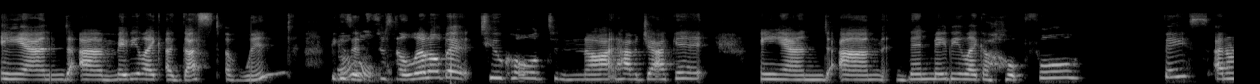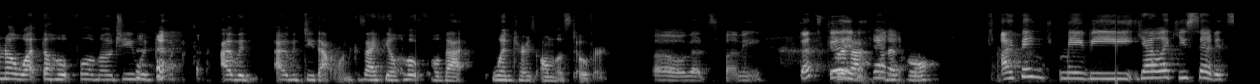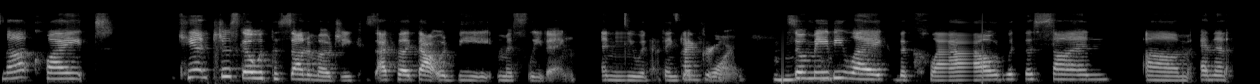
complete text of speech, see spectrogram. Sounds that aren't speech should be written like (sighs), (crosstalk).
and um, maybe like a gust of wind because oh. it's just a little bit too cold to not have a jacket. And um, then maybe like a hopeful face. I don't know what the hopeful emoji would be. (laughs) I would I would do that one because I feel hopeful that winter is almost over. Oh, that's funny. That's good. Yeah. I think maybe, yeah, like you said, it's not quite can't just go with the sun emoji because I feel like that would be misleading and you would think it's warm. Mm-hmm. So maybe like the cloud with the sun. Um, and then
